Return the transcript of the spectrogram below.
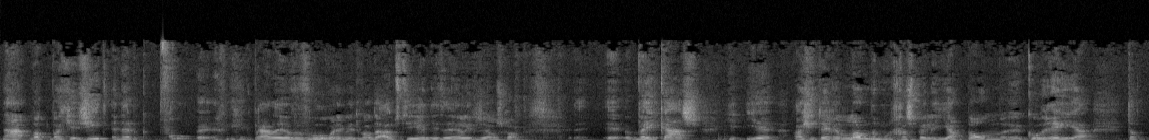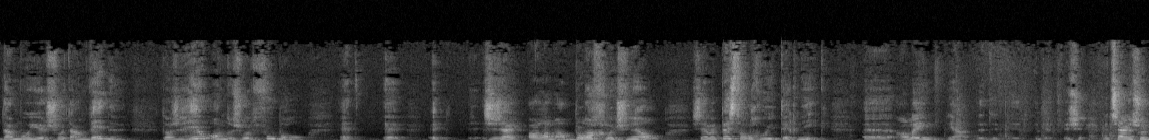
Nou, wat, wat je ziet, en heb ik, vroeg, uh, ik praat even vroeger, ik weet wel de oudste hier in dit hele gezelschap. WK's, je, je, als je tegen landen moet gaan spelen, Japan, Korea, dat, daar moet je een soort aan wennen. Dat is een heel ander soort voetbal. Het, het, ze zijn allemaal belachelijk snel. Ze hebben best wel een goede techniek. Uh, alleen, ja, het, zijn een soort,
